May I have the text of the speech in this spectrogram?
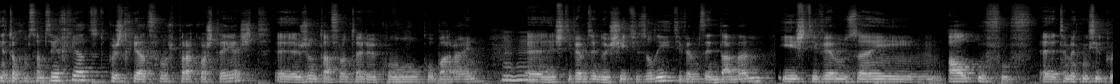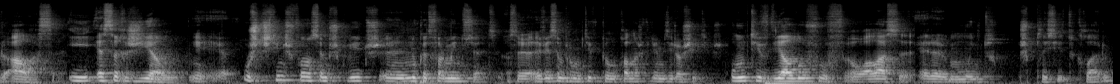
Então começámos em Riad, depois de Riad fomos para a costa este, eh, junto à fronteira com, o- com o Bahrein. Eh, estivemos em dois sítios ali, estivemos em Dammam e estivemos em Al-Ufuf, também conhecido por Al-Assa. E essa região, os destinos foram sempre escolhidos eh, nunca de forma inocente, ou seja, havia sempre um motivo pelo qual nós queríamos ir aos sítios. O motivo de Al-Ufuf ou Al-Assa era muito explícito, claro,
